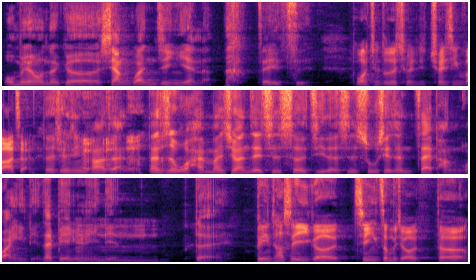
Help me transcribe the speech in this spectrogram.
我没有那个相关经验了 这一次。完全都是全全新发展，对，全新发展。但是我还蛮喜欢这次设计的，是苏先生再旁观一点，再边缘一点。嗯，对，毕竟他是一个经营这么久的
